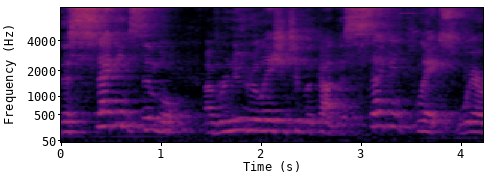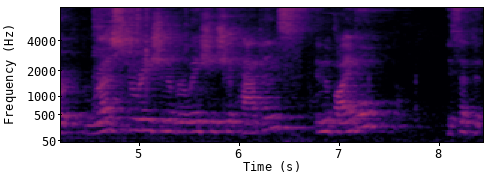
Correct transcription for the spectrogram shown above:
The second symbol of renewed relationship with God, the second place where restoration of relationship happens in the Bible is at the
